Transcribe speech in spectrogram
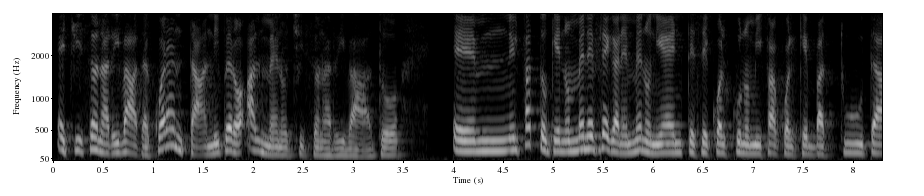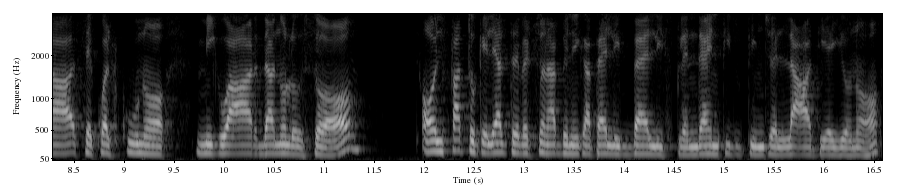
E ci sono arrivato a 40 anni, però almeno ci sono arrivato Ehm, il fatto che non me ne frega nemmeno niente se qualcuno mi fa qualche battuta, se qualcuno mi guarda, non lo so. O il fatto che le altre persone abbiano i capelli belli, splendenti, tutti ingellati e io no.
